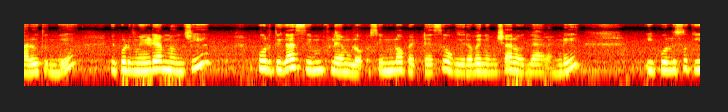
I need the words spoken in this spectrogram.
మరుగుతుంది. ఇప్పుడు మీడియం నుంచి పూర్తిగా సిమ్ ఫ్లేమ్లో సిమ్లో పెట్టేసి ఒక ఇరవై నిమిషాలు వదిలేయాలండి. ఈ పులుసుకి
